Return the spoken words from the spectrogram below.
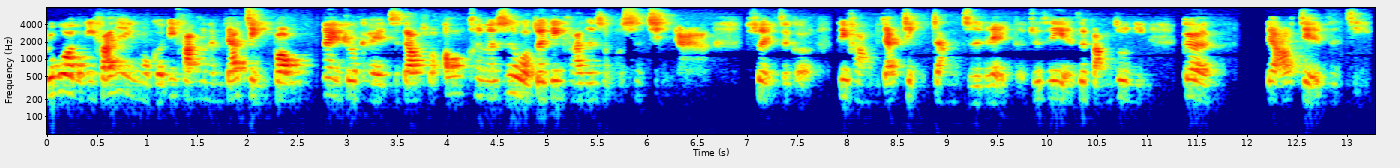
如果你发现你某个地方可能比较紧绷，那你就可以知道说，哦，可能是我最近发生什么事情啊，所以这个地方比较紧张之类的，就是也是帮助你更了解自己，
